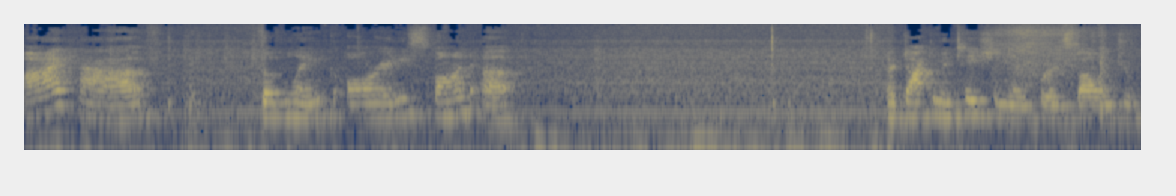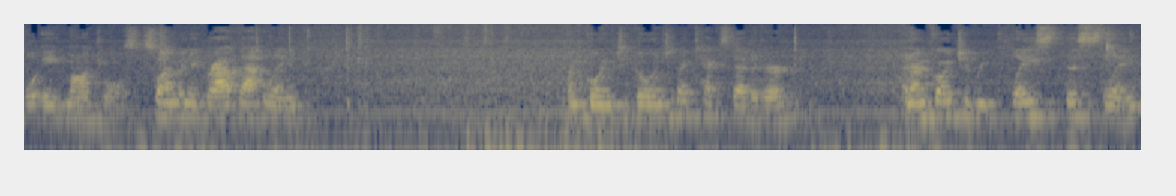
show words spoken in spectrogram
I have the link already spawned up, a documentation link for installing Drupal 8 modules. So I'm going to grab that link. I'm going to go into my text editor, and I'm going to replace this link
